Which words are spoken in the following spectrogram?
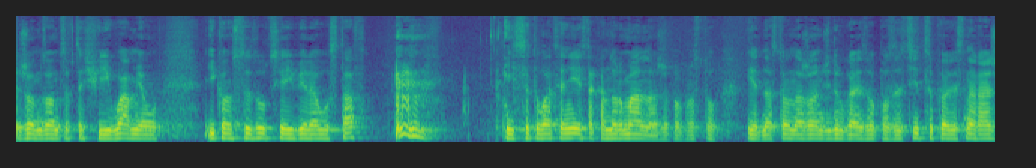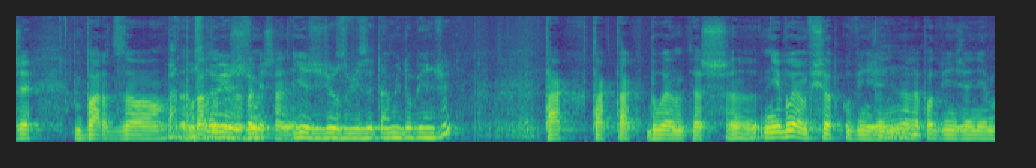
rządzący w tej chwili łamią i konstytucję, i wiele ustaw. I sytuacja nie jest taka normalna, że po prostu jedna strona rządzi, druga jest w opozycji, tylko jest na razie bardzo, Pan bardzo duże jeździł, zamieszanie. jeździł z wizytami do więzień? Tak, tak, tak. Byłem też, e, nie byłem w środku więzienia, no, ale pod więzieniem, e,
